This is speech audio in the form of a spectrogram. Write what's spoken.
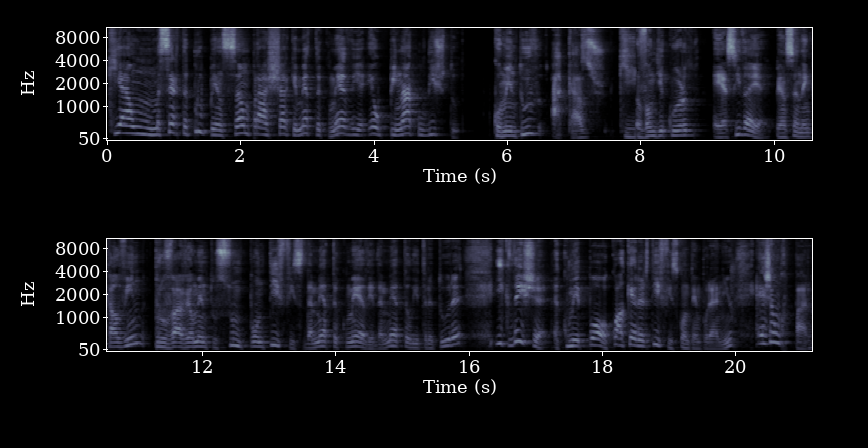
Que há uma certa propensão para achar que a metacomédia é o pináculo disto tudo. Como em tudo, há casos que vão de acordo é essa ideia. Pensando em Calvino, provavelmente o sumo pontífice da metacomédia, da metaliteratura, e que deixa a comer pó qualquer artífice contemporâneo, é já um reparo.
